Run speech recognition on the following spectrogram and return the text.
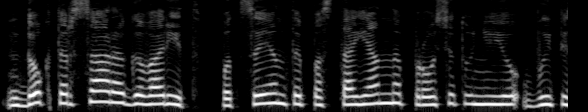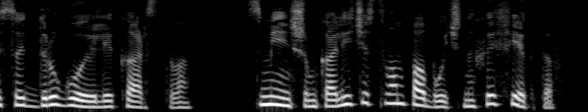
Доктор Сара говорит, пациенты постоянно просят у нее выписать другое лекарство с меньшим количеством побочных эффектов.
